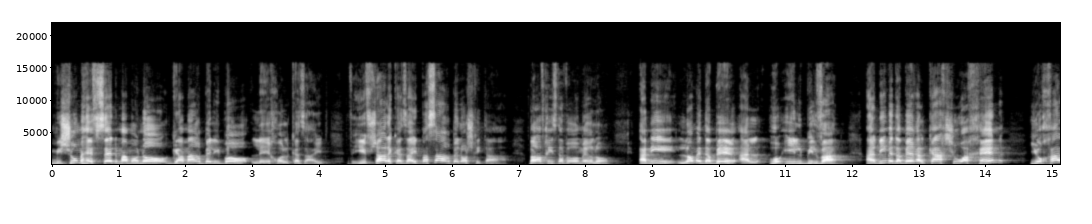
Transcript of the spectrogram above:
משום הפסד ממונו גמר בליבו לאכול כזית ואי אפשר לכזית בשר בלא שחיטה. בא רב חיסדא ואומר לו אני לא מדבר על הועיל בלבד אני מדבר על כך שהוא אכן יאכל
